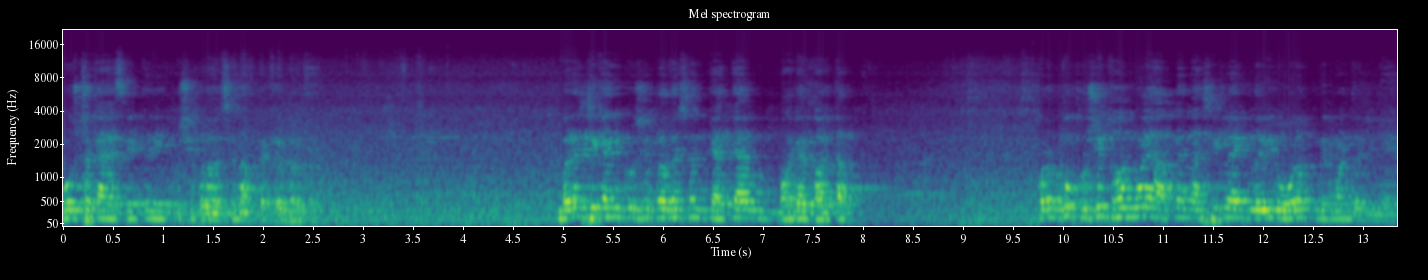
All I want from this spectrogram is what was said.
गोष्ट काय असेल तर हे कृषी प्रदर्शन आपल्याकडे भरतं. बऱ्याच ठिकाणी कृषी प्रदर्शन त्या त्या भागात भरतात. परंतु कृषी थॉनमुळे आपल्या नाशिकला एक नवीन ओळख निर्माण झालेली आहे.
